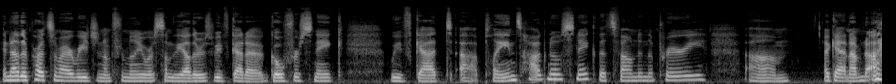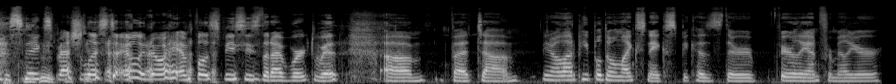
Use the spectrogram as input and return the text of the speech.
In other parts of my region, I'm familiar with some of the others. We've got a gopher snake. We've got uh, plains hognose snake that's found in the prairie. Um, again, I'm not a snake specialist. I only know a handful of species that I've worked with. Um, but um, you know, a lot of people don't like snakes because they're fairly unfamiliar.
